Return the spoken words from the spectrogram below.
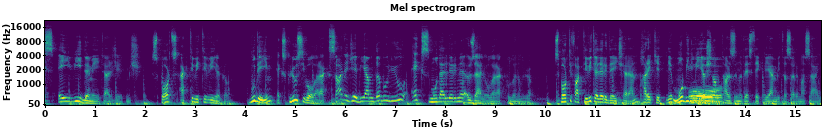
SAV demeyi tercih etmiş. Sports Activity Vehicle. Bu deyim eksklusif olarak sadece BMW X modellerine özel olarak kullanılıyor. Sportif aktiviteleri de içeren, hareketli, mobil bir yaşam tarzını destekleyen bir tasarıma sahip.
